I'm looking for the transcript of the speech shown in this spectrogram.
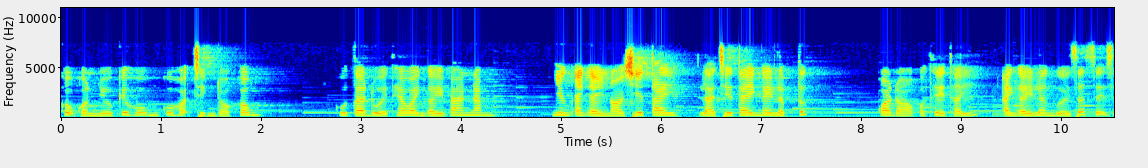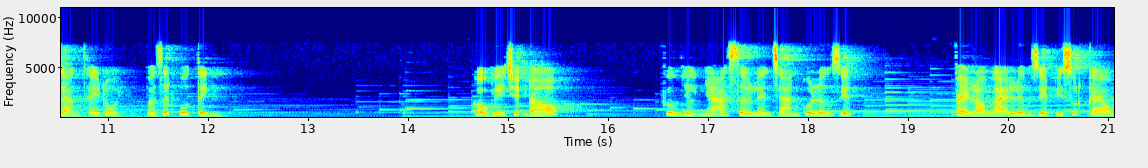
Cậu còn nhớ cái hôm cô họ Trình đó không? Cô ta đuổi theo anh ấy 3 năm, nhưng anh ấy nói chia tay là chia tay ngay lập tức. Qua đó có thể thấy anh ấy là người rất dễ dàng thay đổi và rất vô tình. Cậu vì chuyện đó. Phương Nhược Nhã sờ lên chán của Lương Duyệt. Vẻ lo ngại Lương Duyệt vì sốt cao.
